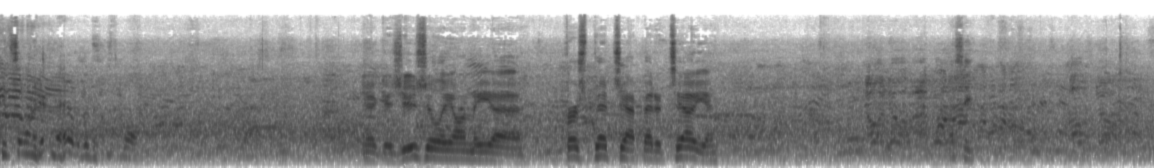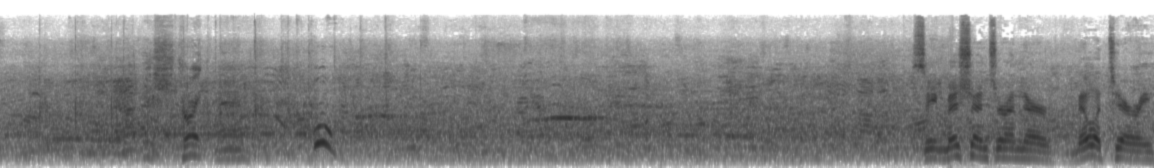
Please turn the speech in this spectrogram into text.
get someone hit in the head with a baseball. Yeah, because usually on the uh, first pitch I better tell you. I see. Nice strike, man. Woo! See, missions are in their military.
